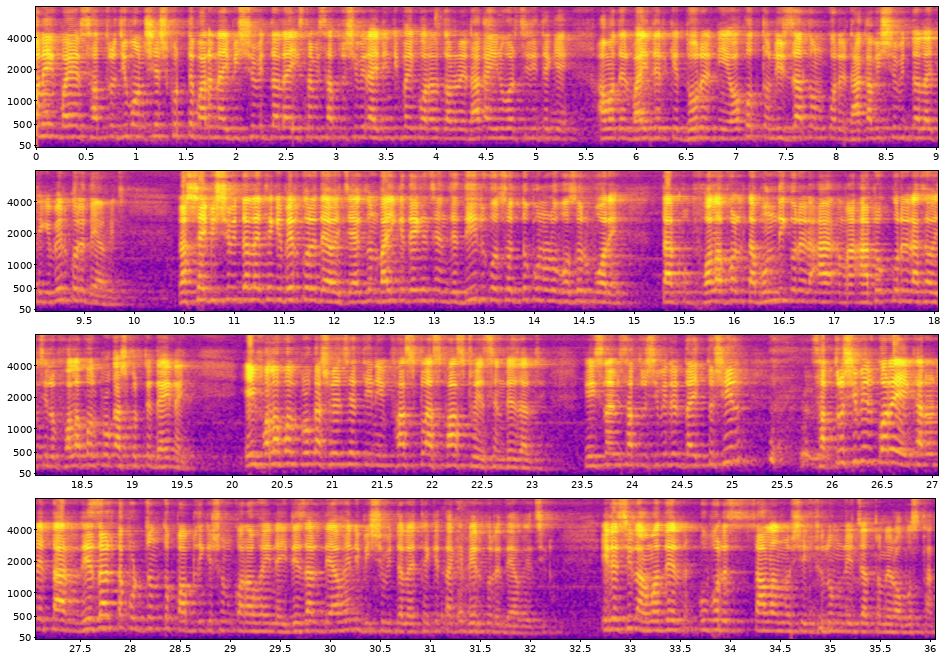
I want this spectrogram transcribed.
অনেক ভাইয়ের ছাত্র জীবন শেষ করতে পারে নাই বিশ্ববিদ্যালয়ে ইসলামী ছাত্র শিবির আইডেন্টিফাই করার কারণে ঢাকা ইউনিভার্সিটি থেকে আমাদের ভাইদেরকে ধরে নিয়ে অকথ্য নির্যাতন করে ঢাকা বিশ্ববিদ্যালয় থেকে বের করে দেওয়া হয়েছে। রাজশাহী বিশ্ববিদ্যালয় থেকে বের করে দেওয়া হয়েছে। একজন ভাইকে দেখেছেন যে দীর্ঘ চোদ্দ পনেরো বছর পরে তার ফলাফলটা বন্দি করে আটক করে রাখা হয়েছিল, ফলাফল প্রকাশ করতে দেয় নাই। এই ফলাফল প্রকাশ হয়েছে, তিনি ফার্স্ট ক্লাস ফার্স্ট হয়েছেন রেজাল্টে ইসলামী ছাত্র শিবিরের দায়িত্বশীল ছাত্র শিবির করে এই কারণে তার রেজাল্টটা পর্যন্ত পাবলিকেশন করা হয় নাই, রেজাল্ট দেওয়া হয়নি, বিশ্ববিদ্যালয় থেকে তাকে বের করে দেওয়া হয়েছিল। এটা ছিল আমাদের উপরে চালানো সেই জুলুম নির্যাতনের অবস্থান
